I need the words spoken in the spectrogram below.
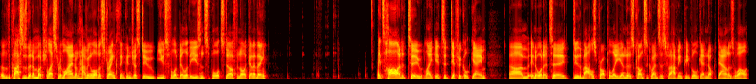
of the classes that are much less reliant on having a lot of strength and can just do useful abilities and support stuff and all that kind of thing. It's hard too. Like it's a difficult game um, in order to do the battles properly, and there's consequences for having people get knocked down as well.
